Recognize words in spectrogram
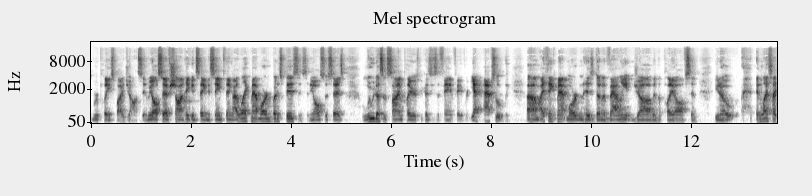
replaced, by Johnston. We also have Sean Higgins saying the same thing. I like Matt Martin, but it's business. And he also says Lou doesn't sign players because he's a fan favorite. Yeah, absolutely. Um, I think Matt Martin has done a valiant job in the playoffs, and you know, unless I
